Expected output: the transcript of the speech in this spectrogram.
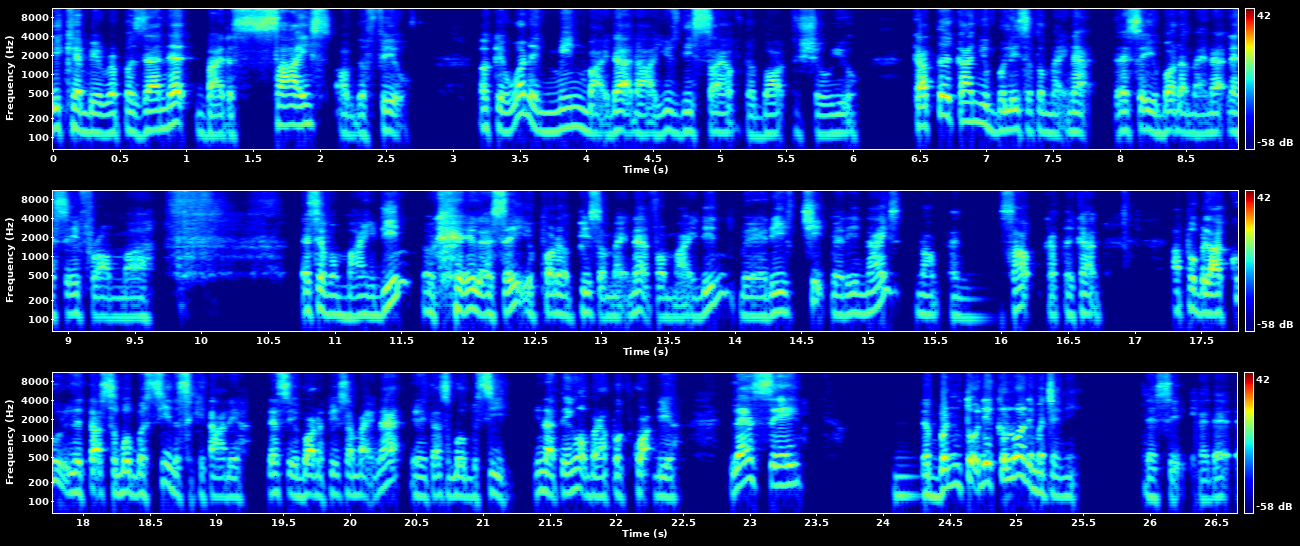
it can be represented by the size of the field. Okay, what I mean by that, I'll use this side of the board to show you. Katakan you beli satu magnet. Let's say you bought a magnet, let's say from, uh, let's say from Mydin. Okay, let's say you bought a piece of magnet from Mydin, very cheap, very nice, north and south. Katakan, apa berlaku? Letak sebuah besi di sekitar dia. Let's say you bought a piece of magnet, you letak sebuah besi. You nak tengok berapa kuat dia. Let's say, the bentuk dia keluar dia macam ni. Let's say, like that.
